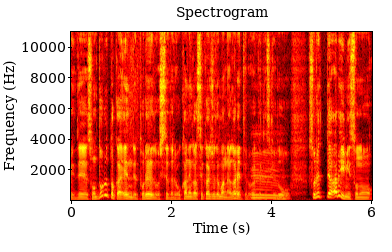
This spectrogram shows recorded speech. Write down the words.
りでそのドルとか円でトレードしてたりお金が世界中でまあ流れてるわけですけど、うん。それってある意味その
